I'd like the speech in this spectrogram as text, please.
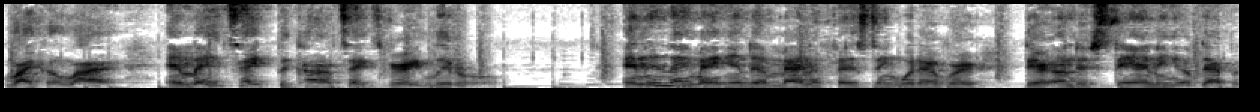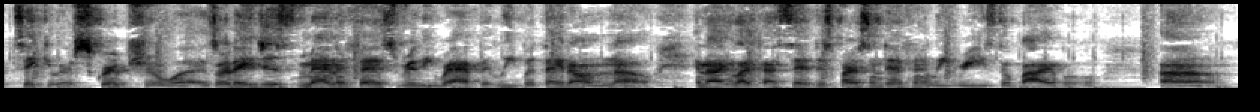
like a lot, and may take the context very literal. And then they may end up manifesting whatever their understanding of that particular scripture was, or they just manifest really rapidly, but they don't know. And I, like I said, this person definitely reads the Bible. Um,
